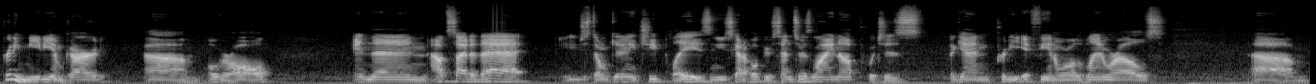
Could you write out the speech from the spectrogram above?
pretty medium card um, overall. And then outside of that, you just don't get any cheap plays, and you just got to hope your sensors line up, which is again pretty iffy in a world of Llanowar Elves. Um,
